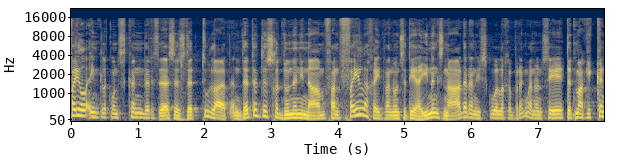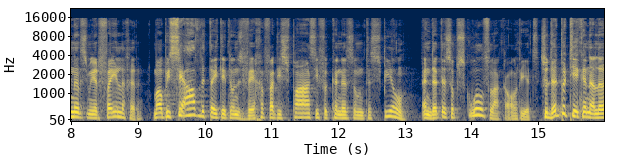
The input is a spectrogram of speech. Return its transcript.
veil eintlik ons kinders as ons dit toelaat en dit het ons gedoen in die naam van veiligheid want ons het die heininge nader aan die skole gebring want ons sê dit maak die kinders meer veiliger. Maar op dieselfde tyd het ons weggevat die spasie vir kinders om te speel en dit is op skoolvlak alreeds. So dit beteken hulle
